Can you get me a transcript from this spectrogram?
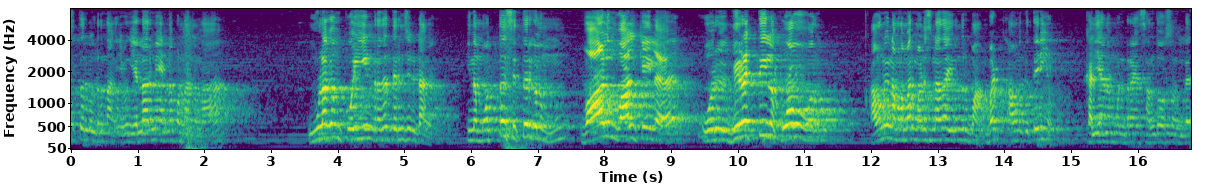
சித்தர்கள் இருந்தாங்க. இவங்க எல்லாருமே என்ன பண்ணாங்கன்னா உலகம் பொய்ன்றதை தெரிஞ்சுக்கிட்டாங்க. இந்த மொத்த சித்தர்களும் வாழும் வாழ்க்கையில ஒரு விரக்தியில் கோபம் வரும். அவனும் நம்மள மாதிரி மனுஷனாக தான் இருந்திருப்பான். பட் அவனுக்கு தெரியும் கல்யாணம் பண்ணுறேன் சந்தோஷம் இல்லை.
